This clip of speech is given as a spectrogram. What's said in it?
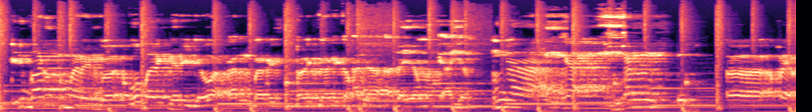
ini baru kemarin gua gua balik dari Jawa kan balik balik dari kampung Ada ada yang pakai ayam. enggak enggak kan eh, apa ya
